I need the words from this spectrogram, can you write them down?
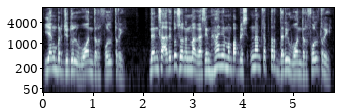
yang berjudul Wonderful Tree. Dan saat itu Shonen Magazine hanya mempublish 6 chapter dari Wonderful Tree.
